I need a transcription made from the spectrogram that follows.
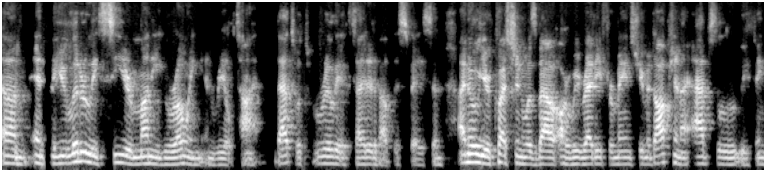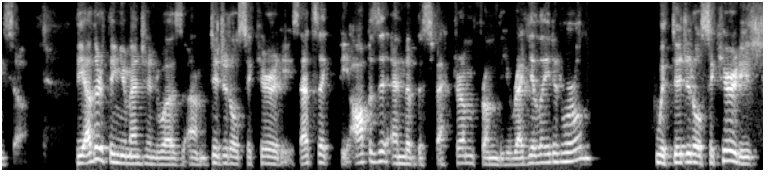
um, and so you literally see your money growing in real time. That's what's really excited about this space. And I know your question was about are we ready for mainstream adoption? I absolutely think so. The other thing you mentioned was um, digital securities. That's like the opposite end of the spectrum from the regulated world. With digital securities,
